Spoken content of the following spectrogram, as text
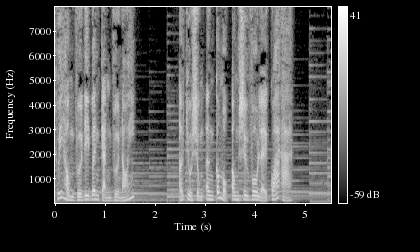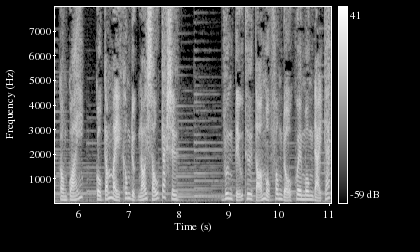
Thúy Hồng vừa đi bên cạnh vừa nói, ở chùa Sùng Ân có một ông sư vô lễ quá ạ. À. Con quái, cô cấm mày không được nói xấu các sư. Vương Tiểu Thư tỏ một phong độ khuê môn đại cát.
